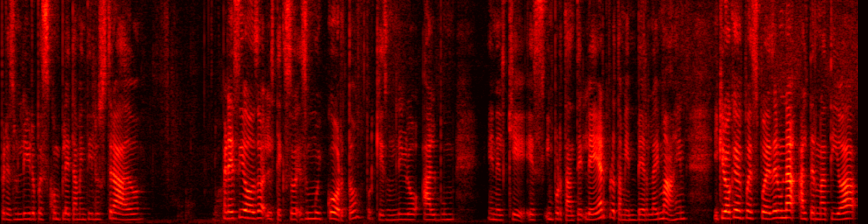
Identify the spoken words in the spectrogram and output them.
pero es un libro pues completamente ilustrado. Precioso, el texto es muy corto porque es un libro álbum en el que es importante leer, pero también ver la imagen. Y creo que pues, puede ser una alternativa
